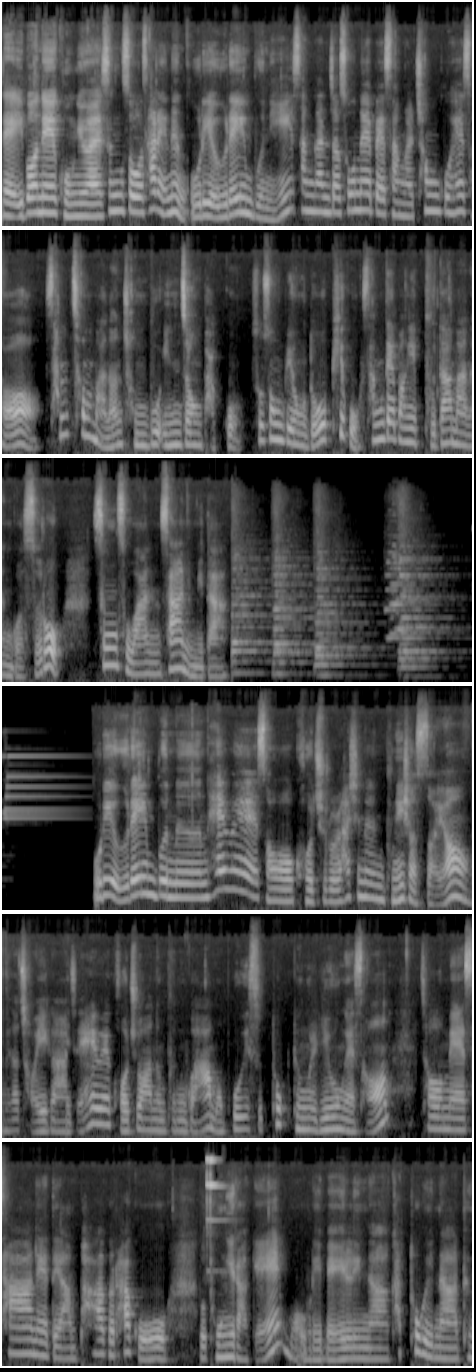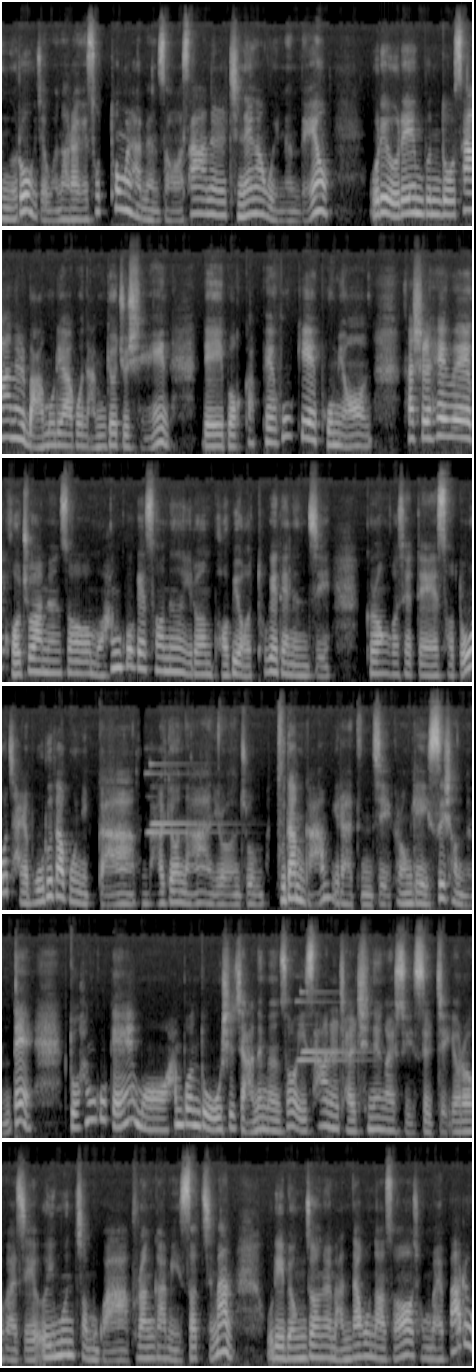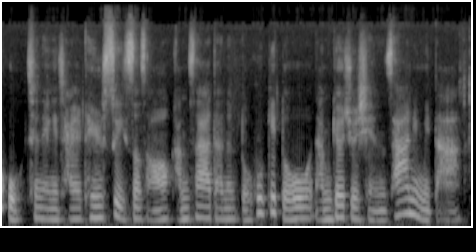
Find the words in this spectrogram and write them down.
네, 이번에 공유할 승소 사례는 우리 의뢰인분이 상간자 손해배상을 청구해서 3천만 원 전부 인정받고 소송 비용도 피고 상대방이 부담하는 것으로 승소한 사안입니다. 우리 의뢰인분은 해외에서 거주를 하시는 분이셨어요. 그래서 저희가 이제 해외 거주하는 분과 뭐 보이스톡 등을 이용해서 처음에 사안에 대한 파악을 하고 또 동일하게 뭐 우리 메일이나 카톡이나 등으로 이제 원활하게 소통을 하면서 사안을 진행하고 있는데요. 우리 의뢰인분도 사안을 마무리하고 남겨주신 네이버 카페 후기에 보면 사실 해외에 거주하면서 뭐 한국에서는 이런 법이 어떻게 되는지 그런 것에 대해서도 잘 모르다 보니까 막연한 이런 좀 부담감이라든지 그런 게 있으셨는데 또 한국에 뭐 한 번도 오시지 않으면서 이 사안을 잘 진행할 수 있을지 여러 가지 의문점과 불안감이 있었지만 우리 명전을 만나고 나서 정말 빠르고 진행이 잘 될 수 있어서 감사하다는 또 후기도 남겨주신 사안입니다.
